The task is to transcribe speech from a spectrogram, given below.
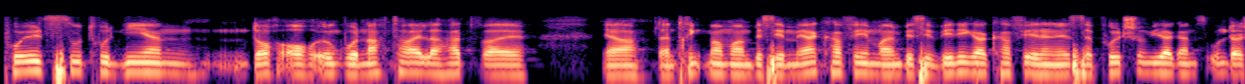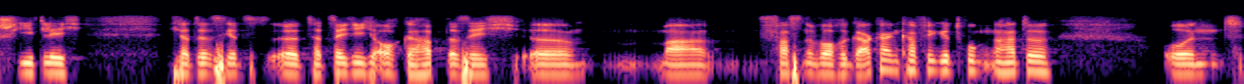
Puls zu trainieren doch auch irgendwo Nachteile hat, weil ja, dann trinkt man mal ein bisschen mehr Kaffee, mal ein bisschen weniger Kaffee, dann ist der Puls schon wieder ganz unterschiedlich. Ich hatte es jetzt äh, tatsächlich auch gehabt, dass ich äh, mal fast eine Woche gar keinen Kaffee getrunken hatte und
